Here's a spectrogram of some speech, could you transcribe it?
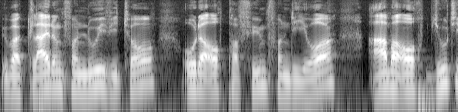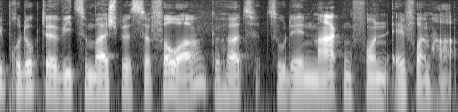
über Kleidung von Louis Vuitton oder auch Parfüm von Dior. Aber auch Beauty-Produkte wie zum Beispiel Sephora gehört zu den Marken von LVMH.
